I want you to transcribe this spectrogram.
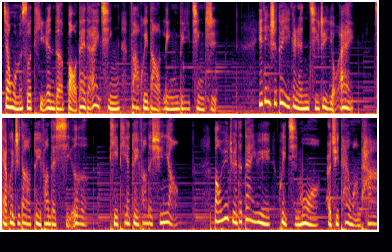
将我们所体认的宝黛的爱情发挥到淋漓尽致，一定是对一个人极致有爱，才会知道对方的喜恶，体贴对方的需要。宝玉觉得黛玉会寂寞而去探望他，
